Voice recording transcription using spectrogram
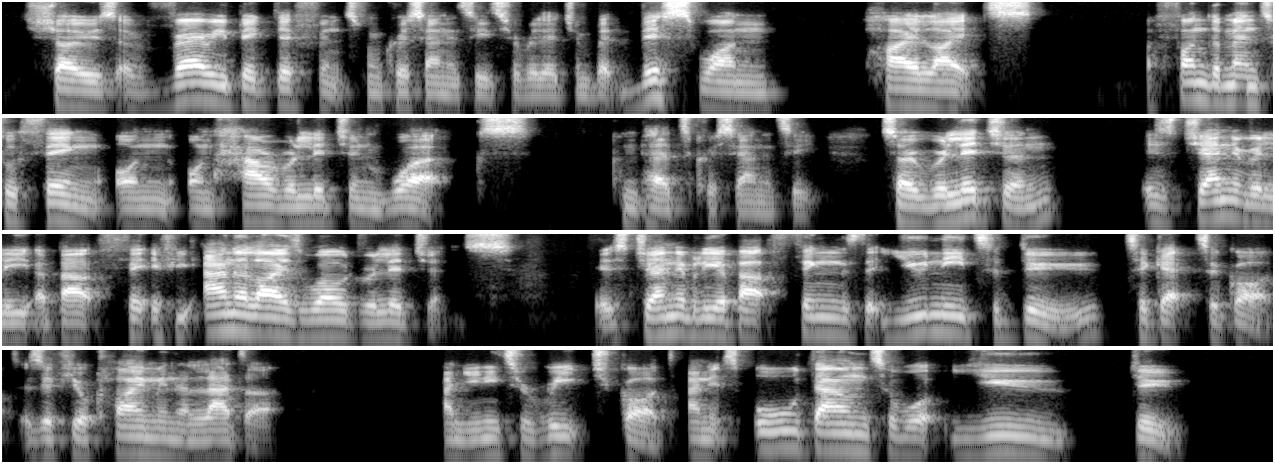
shows a very big difference from Christianity to religion, but this one highlights a fundamental thing on, on how religion works compared to Christianity. So religion is generally about if you analyze world religions, it's generally about things that you need to do to get to God, as if you're climbing a ladder and you need to reach God. And it's all down to what you do.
